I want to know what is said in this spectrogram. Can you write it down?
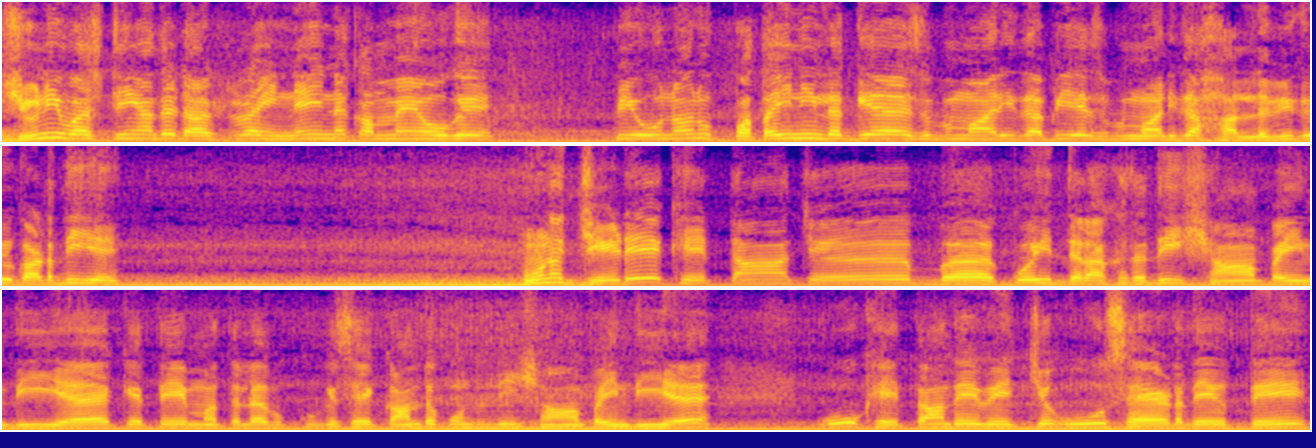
ਯੂਨੀਵਰਸਿਟੀਆਂ ਦੇ ਡਾਕਟਰ ਇੰਨੇ ਹੀ ਨਕੰਮੇ ਹੋ ਗਏ ਵੀ ਉਹਨਾਂ ਨੂੰ ਪਤਾ ਹੀ ਨਹੀਂ ਲੱਗਿਆ ਇਸ ਬਿਮਾਰੀ ਦਾ ਵੀ ਇਸ ਬਿਮਾਰੀ ਦਾ ਹੱਲ ਵੀ ਕੋਈ ਕੱਢ ਦਈਏ। ਹੁਣ ਜਿਹੜੇ ਖੇਤਾਂ 'ਚ ਕੋਈ ਦਰਖਤ ਦੀ ਛਾਂ ਪੈਂਦੀ ਹੈ, ਕਿਤੇ ਮਤਲਬ ਕਿਸੇ ਕੰਧ ਕੁੰਦ ਦੀ ਛਾਂ ਪੈਂਦੀ ਹੈ ਉਹ ਖੇਤਾਂ ਦੇ ਵਿੱਚ ਉਹ ਸਾਈਡ ਦੇ ਉੱਤੇ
